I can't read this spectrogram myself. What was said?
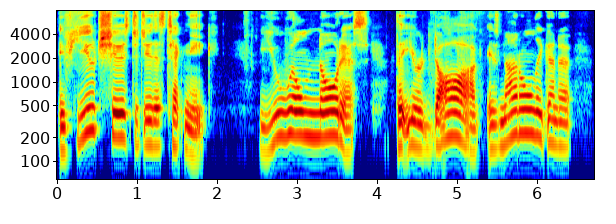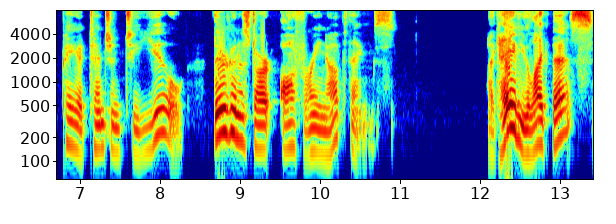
If you choose to do this technique, you will notice that your dog is not only going to pay attention to you, they're going to start offering up things. Like, hey, do you like this?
